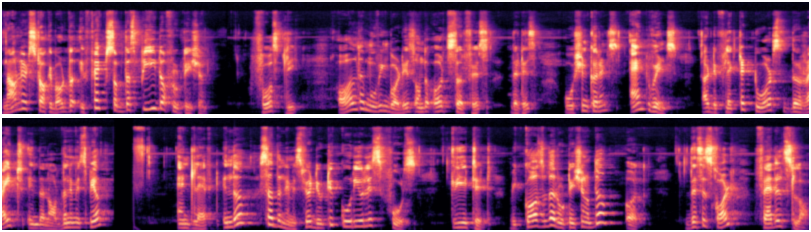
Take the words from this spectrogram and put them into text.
Now let's talk about the effects of the speed of rotation. Firstly, all the moving bodies on the earth's surface, that is, ocean currents and winds, are deflected towards the right in the northern hemisphere and left in the southern hemisphere due to Coriolis force created because of the rotation of the earth. This is called Ferrel's law.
